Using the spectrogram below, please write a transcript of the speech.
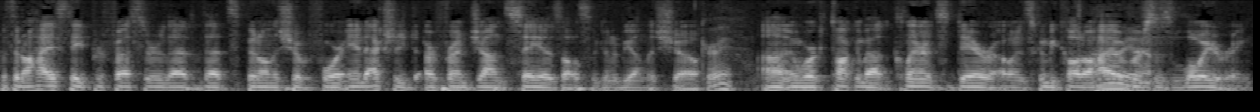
with an Ohio State professor that that's been on the show before, and actually our friend John Say is also going to be on the show. Great. Uh, and we're talking about Clarence Darrow, and it's going to be called Ohio Oh, yeah. versus Lawyering.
